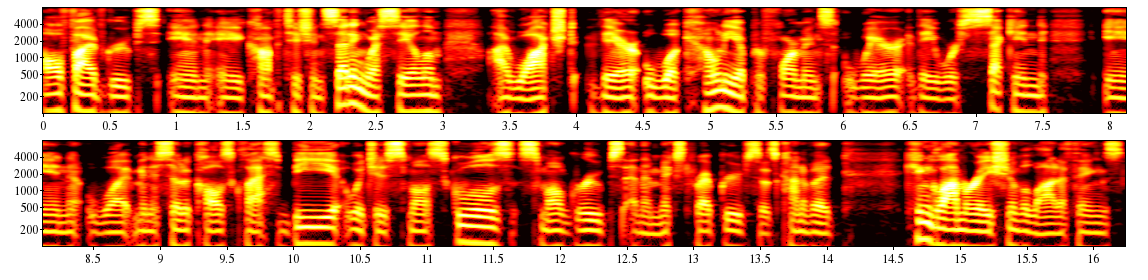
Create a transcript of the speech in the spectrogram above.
all five groups in a competition setting, West Salem. I watched their Waconia performance, where they were second in what Minnesota calls Class B, which is small schools, small groups, and then mixed prep groups. So it's kind of a conglomeration of a lot of things.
